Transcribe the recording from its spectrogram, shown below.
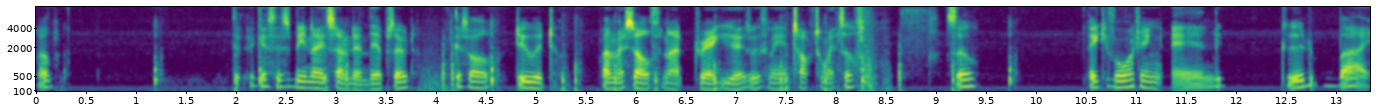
Well, guess this would be a nice time to end the episode. Guess I'll do it by myself, not drag you guys with me and talk to myself. So, thank you for watching and goodbye.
